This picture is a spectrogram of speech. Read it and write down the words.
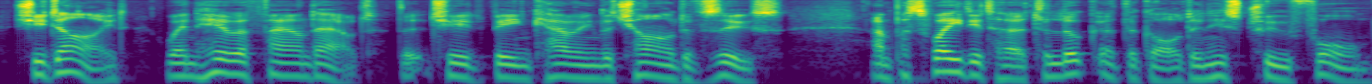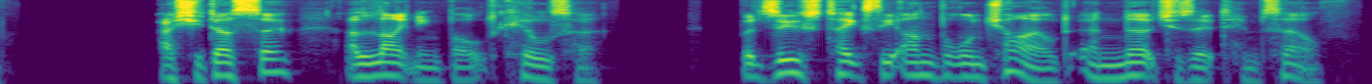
She died when Hera found out that she had been carrying the child of Zeus and persuaded her to look at the god in his true form. As she does so, a lightning bolt kills her, but Zeus takes the unborn child and nurtures it himself.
